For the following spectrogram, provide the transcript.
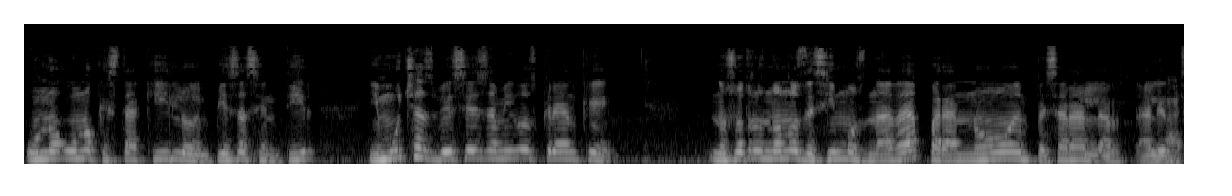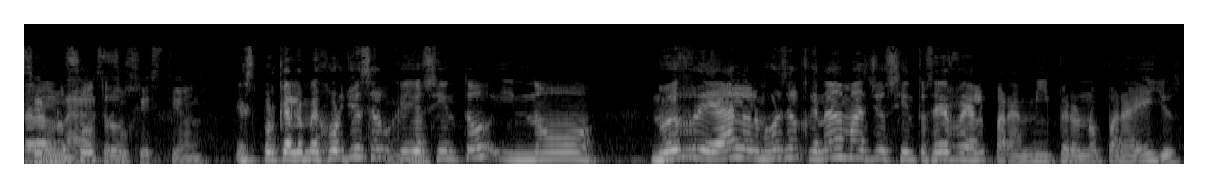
uno, uno que está aquí lo empieza a sentir. Y muchas veces, amigos, crean que nosotros no nos decimos nada para no empezar a alertar Hacer a los una otros. sugestión. Es porque a lo mejor yo es algo que yo siento y no no es real, a lo mejor es algo que nada más yo siento, o sea, es real para mí, pero no para ellos.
